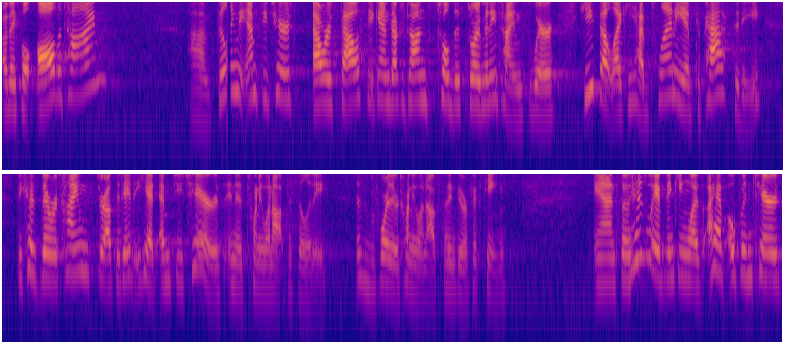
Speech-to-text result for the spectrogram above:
Are they full all the time? Um, filling the empty chairs hours fallacy again. Dr. Johns told this story many times where he felt like he had plenty of capacity because there were times throughout the day that he had empty chairs in his 21 op facility. This is before they were 21 ops, I think they were 15. And so his way of thinking was, I have open chairs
